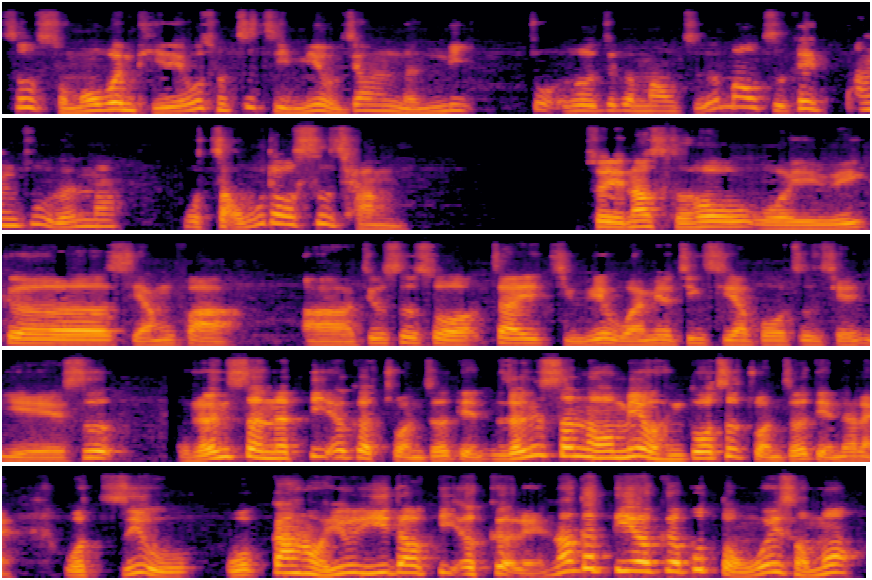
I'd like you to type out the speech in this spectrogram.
这什么问题？为什么自己没有这样的能力做做这个帽子？帽子可以帮助人吗？我找不到市场，所以那时候我有一个想法啊，就是说在九月我还没有进新加坡之前，也是。人生的第二个转折点，人生哦没有很多次转折点的嘞，我只有我刚好又遇到第二个嘞，那个第二个不懂为什么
